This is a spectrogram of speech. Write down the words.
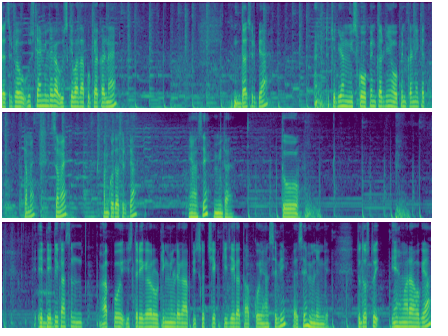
दस रुपया उस टाइम मिलेगा, उसके बाद आपको क्या करना है? दस रुपया। तो चलिए हम इसको ओपन कर लिए। ओपन करने के समय समय हमको दस रुपया यहाँ से मिला है। तो ये डेली का सम आपको इस तरीके का रूटीन मिलेगा आप इसको चेक कीजिएगा तो आपको यहाँ से भी पैसे मिलेंगे। तो दोस्तों, ये हमारा हो गया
